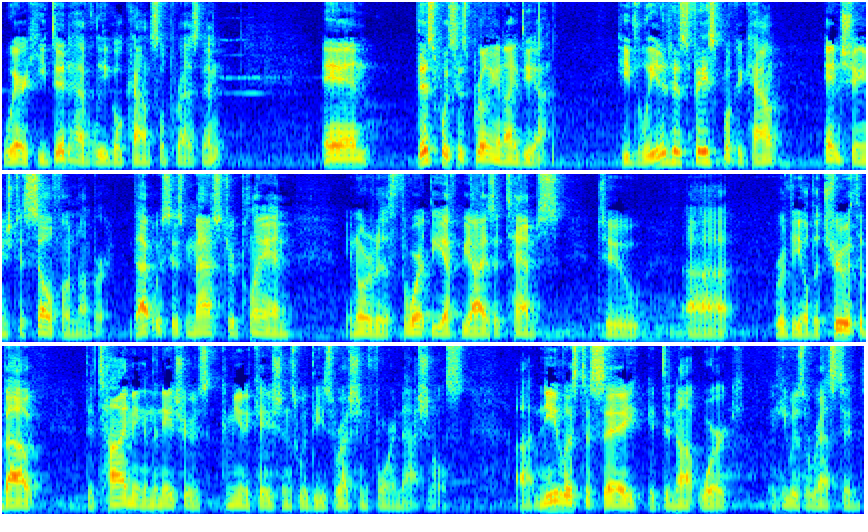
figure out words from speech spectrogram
where he did have legal counsel present. And this was his brilliant idea. He deleted his Facebook account and changed his cell phone number. That was his master plan in order to thwart the FBI's attempts to uh, reveal the truth about the timing and the nature of his communications with these Russian foreign nationals. Uh, needless to say, it did not work, and he was arrested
